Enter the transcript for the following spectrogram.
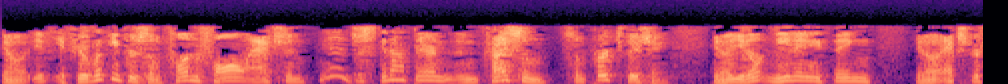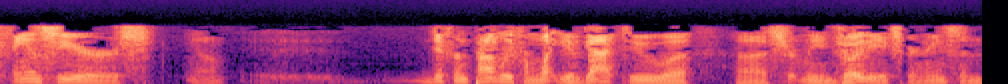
you know, if, if you're looking for some fun fall action, yeah, just get out there and, and try some some perch fishing. You know, you don't need anything, you know, extra fancy or you know different probably from what you've got to uh, uh, certainly enjoy the experience. And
